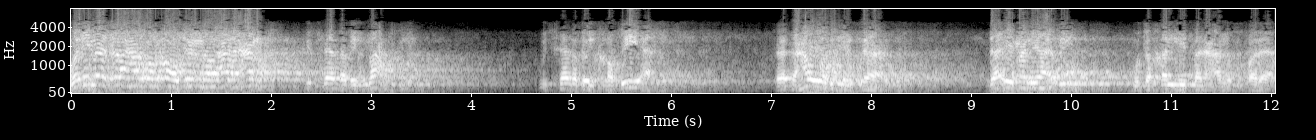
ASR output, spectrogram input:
ولماذا أعرض الله جل وعلا عنه؟ بسبب المعصية بسبب الخطيئة. فيتعود الإنسان دائما يأتي متخلفا عن الصلاة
